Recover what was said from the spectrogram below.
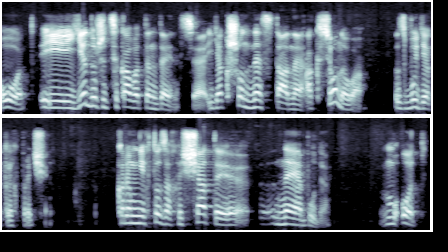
От і є дуже цікава тенденція. Якщо не стане Аксьонова з будь-яких причин, Крим ніхто захищати не буде. От,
